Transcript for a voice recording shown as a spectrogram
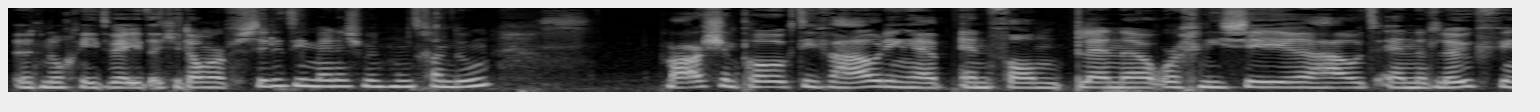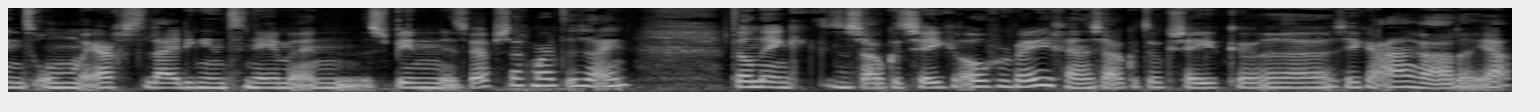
het nog niet weet dat je dan maar facility management moet gaan doen. Maar als je een proactieve houding hebt en van plannen, organiseren houdt en het leuk vindt om ergens de leiding in te nemen en spin in het web zeg maar te zijn, dan denk ik, dan zou ik het zeker overwegen en dan zou ik het ook zeker, uh, zeker aanraden, ja.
